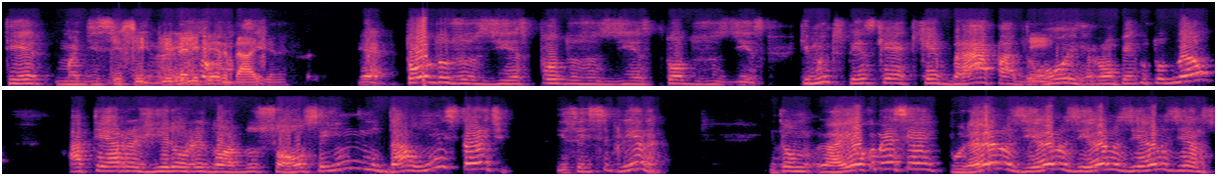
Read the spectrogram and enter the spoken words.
Ter uma disciplina. Disciplina é liberdade, né? É, todos os dias, todos os dias, todos os dias que muitos pensam que é quebrar padrões, Sim. romper com tudo. Não! A Terra gira ao redor do Sol sem mudar um instante. Isso é disciplina. Então, aí eu comecei por anos e anos e anos e anos e anos,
